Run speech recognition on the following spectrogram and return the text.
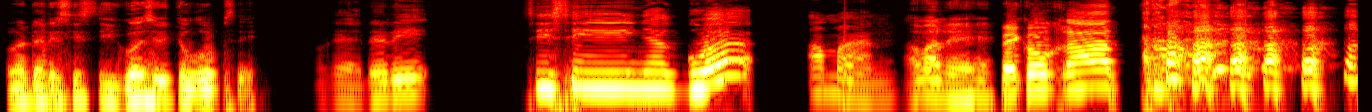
Kalau dari sisi gue sih cukup sih. Oke, dari sisinya gua aman. Aman ya. Pekokat.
